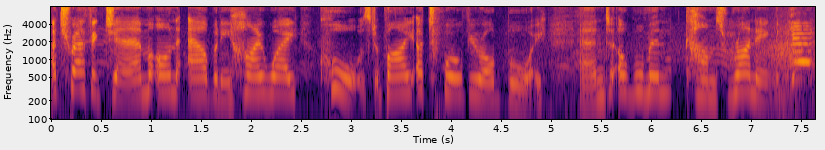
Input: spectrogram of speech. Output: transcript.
A traffic jam on Albany Highway caused by a 12 year old boy, and a woman comes running. Get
